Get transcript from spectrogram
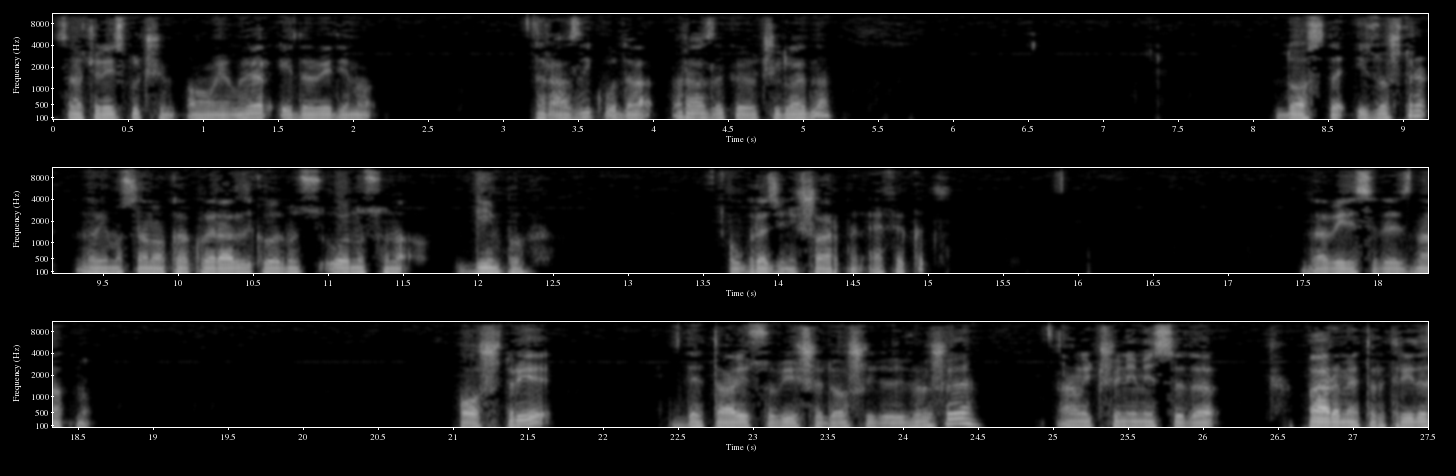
sad ću da isključim ovaj layer i da vidimo razliku, da razlika je očigledna. Dosta izoštren, da vidimo samo kakva je razlika u odnosu na Gimpov ugrađeni sharpen efekt da vidi se da je znatno oštrije, detalji su više došli do izražaja, ali čini mi se da parametar 30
